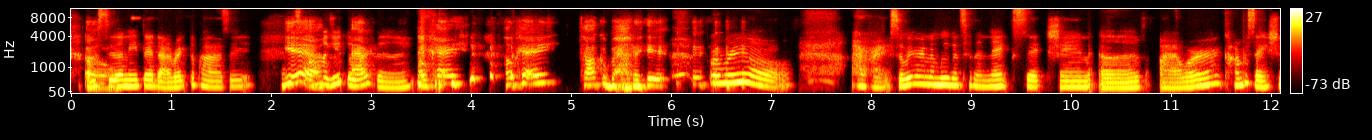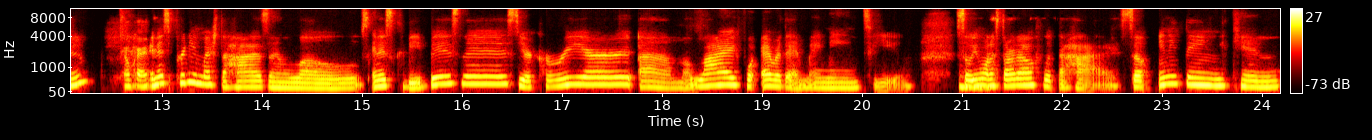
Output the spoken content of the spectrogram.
I still need that direct deposit. Yeah. So I'm going to get the work done. okay. Okay talk about it. For real. All right. So we're going to move into the next section of our conversation. Okay. And it's pretty much the highs and lows. And this could be business, your career, um, life, whatever that may mean to you. So mm-hmm. we want to start off with the high. So anything you can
